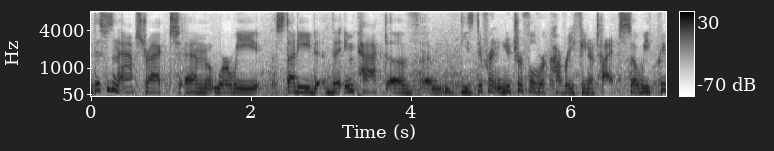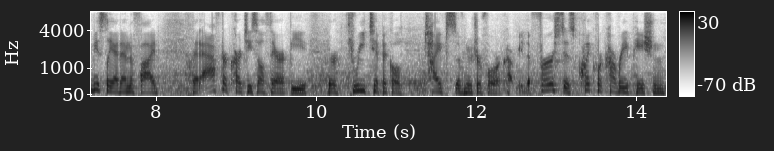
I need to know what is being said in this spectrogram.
This was an abstract um, where we studied the impact of um, these different neutrophil recovery phenotypes. So we've previously identified that after CAR T cell therapy, there are three typical types of neutrophil recovery. The first is quick recovery patient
